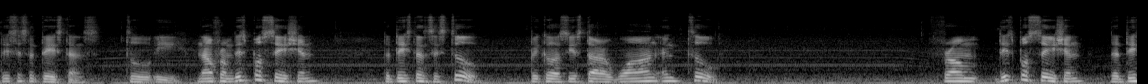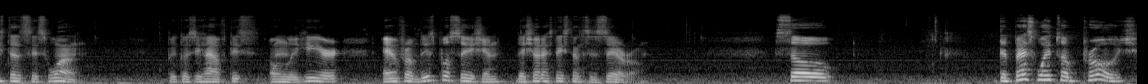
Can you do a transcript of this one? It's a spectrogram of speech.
this is the distance to E. Now from this position, the distance is 2 because you start 1 and 2. From this position, the distance is 1 because you have this only here and from this position the shortest distance is zero. So the best way to approach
